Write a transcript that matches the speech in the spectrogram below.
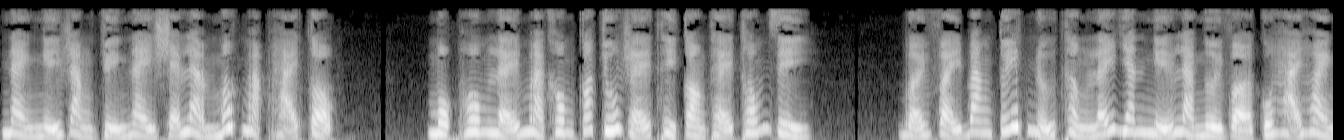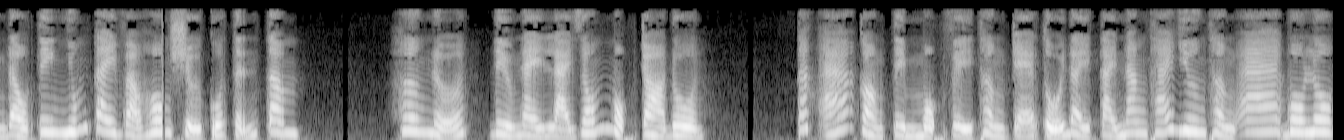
nàng nghĩ rằng chuyện này sẽ làm mất mặt hải tột. Một hôn lễ mà không có chú rể thì còn thể thống gì? Bởi vậy băng tuyết nữ thần lấy danh nghĩa là người vợ của hải hoàng đầu tiên nhúng tay vào hôn sự của tĩnh tâm. Hơn nữa, điều này lại giống một trò đùa. Tắc Á còn tìm một vị thần trẻ tuổi đầy tài năng Thái Dương thần A-bô-lô.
